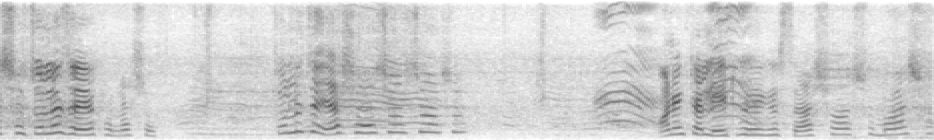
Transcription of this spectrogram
আসো, চলে যাই এখন, আসো। চলে যাই, আসো আসো আসো আসো। অনেকটা লেট হয়ে গেছে, আসো আসো, মা, আসো।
